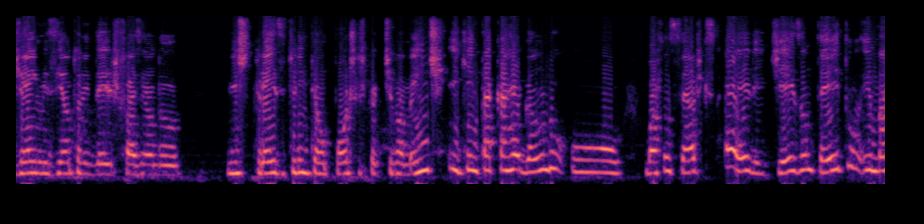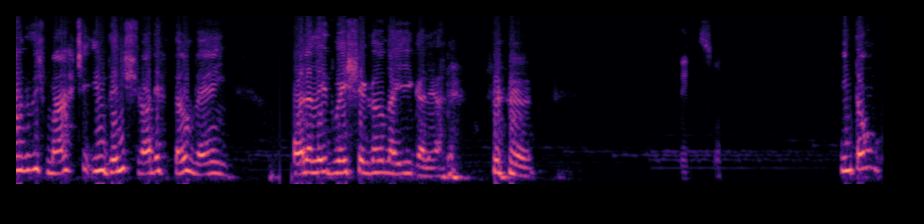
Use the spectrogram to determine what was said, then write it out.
James e Anthony Davis fazendo 23 e 31 pontos, respectivamente. E quem tá carregando o Boston Celtics é ele, Jason Tatum e Marcus Smart e o Dennis Schroeder também. Olha a lei do ex chegando aí, galera. Isso. Então,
